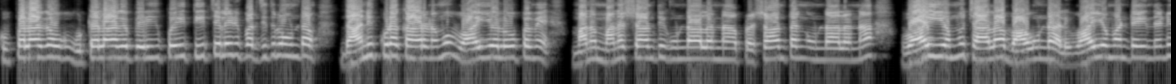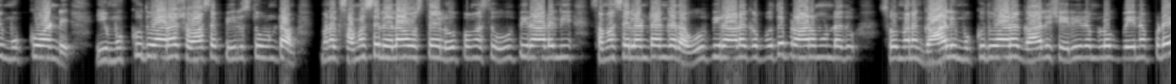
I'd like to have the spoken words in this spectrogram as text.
కుప్పలాగా ఒక గుట్టలాగా పెరిగిపోయి తీర్చలేని పరిస్థితిలో ఉంటాం. దానికి కూడా కారణము వాయు లోపమే మనం మనశ్శాంతిగా ఉండాలన్నా ప్రశాంతంగా ఉండాలన్నా వాయుము చాలా బాగుండాలి. వాయుం అంటే ఏంటంటే ముక్కు అండి. ఈ ముక్కు ద్వారా శ్వాస పీలుస్తూ ఉంటాం. మనకు సమస్యలు ఎలా వస్తాయి? లోపం వస్తే ఊపిరాడని సమస్యలు అంటాం కదా. ఊపిరాడకపోతే ప్రాణం ఉండదు. సో మనం గాలి ముక్కు ద్వారా గాలి శరీరంలోకి పోయినప్పుడే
